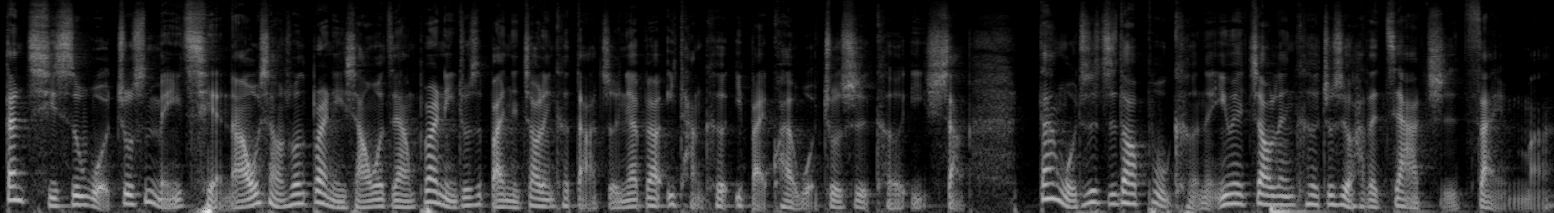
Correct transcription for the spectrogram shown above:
但其实我就是没钱啊！我想说，不然你想我怎样？不然你就是把你的教练课打折，你要不要一堂课一百块？我就是可以上。但我就是知道不可能，因为教练课就是有它的价值在嘛。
